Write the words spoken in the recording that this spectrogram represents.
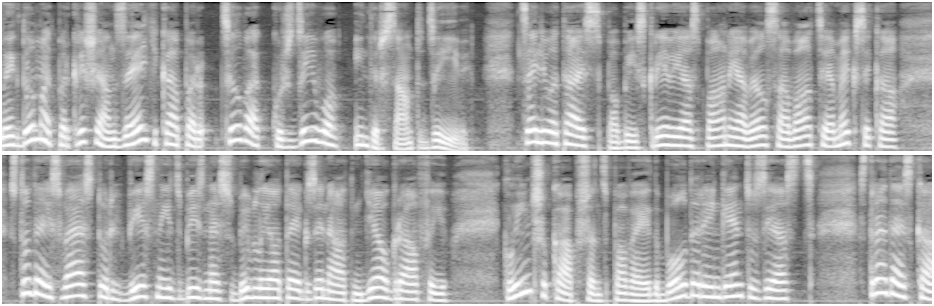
liek domāt par Krišānu Zēļķi kā par cilvēku, kurš dzīvo interesantu dzīvi. Ceļotājs, pabijis Krievijā, Spānijā, Velsā, Vācijā, Meksikā, studējis vēsturi, viesnīcu biznesu, bibliotēku zinātni, geogrāfiju, klinšu kāpšanas paveida bolderinga entuziasts, strādājis kā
